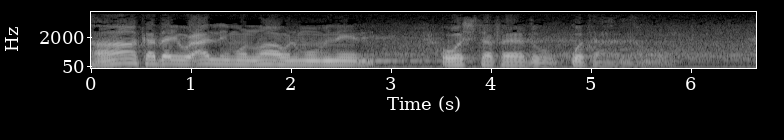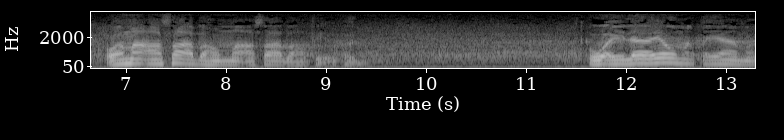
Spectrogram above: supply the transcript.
هكذا يعلم الله المؤمنين واستفادوا وتعلموا. وما أصابهم ما أصابهم في أحد. وإلى يوم القيامة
